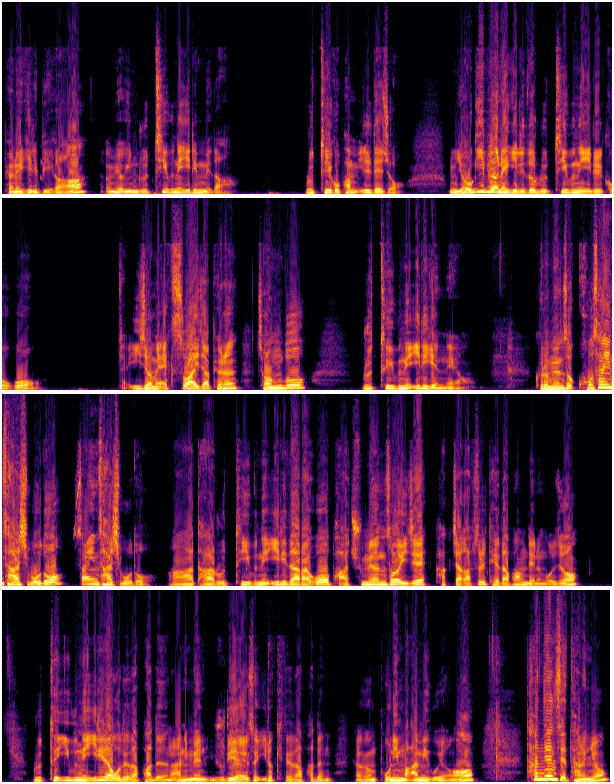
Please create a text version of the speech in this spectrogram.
변의 길이 b가 그럼 여기는 루트 2분의 1입니다. 루트 2 곱하면 1 되죠. 그럼 여기 변의 길이도 루트 2분의 1일 거고 자, 이 점의 xy 좌표는 전부 루트 2분의 1이겠네요. 그러면서 코사인 45도, 사인 45도. 아, 다 루트 2분의 1이다라고 봐주면서 이제 각자 값을 대답하면 되는 거죠. 루트 2분의 1이라고 대답하든 아니면 유리아에서 이렇게 대답하든 자, 그건 본인 마음이고요. 탄젠 세타는요?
